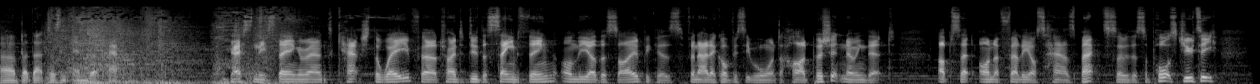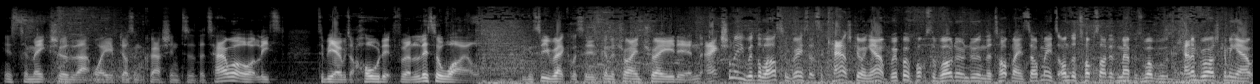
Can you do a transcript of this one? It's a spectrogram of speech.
uh, but that doesn't end up happening. Destiny staying around to catch the wave, uh, trying to do the same thing on the other side because Fnatic obviously will want to hard push it, knowing that upset on Aphelios has backed. So the support's duty is to make sure that that wave doesn't crash into the tower, or at least to be able to hold it for a little while. You can see Rekkles is going to try and trade in. Actually, with the last embrace, that's a catch going out. Bwipo pops the World Ender in the top lane. Selfmade's on the top side of the map as well, with the cannon barrage coming out,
